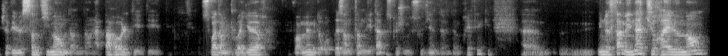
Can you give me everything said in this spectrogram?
j'avais le sentiment dans, la parole des, soit d'employeurs, voire même de représentants de l'État, parce que je me souviens d'un préfet, euh, une femme est naturellement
